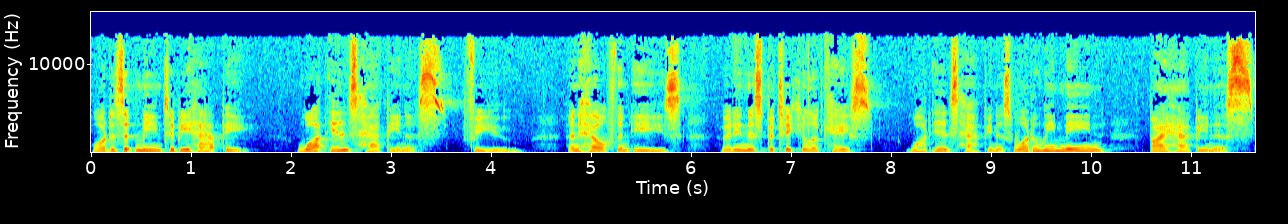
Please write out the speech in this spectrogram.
What does it mean to be happy? What is happiness for you? And health and ease. But in this particular case, what is happiness? What do we mean by happiness?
